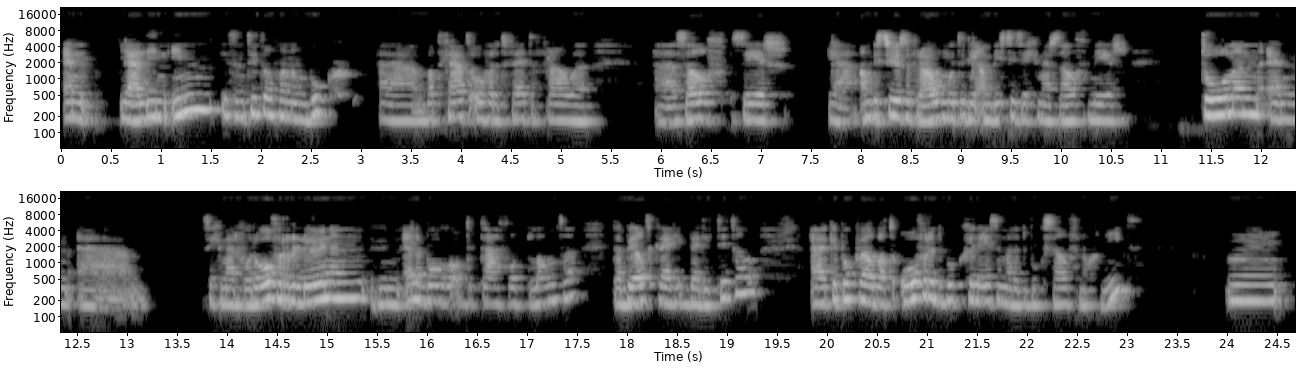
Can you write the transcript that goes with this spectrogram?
En ja, Lean In is een titel van een boek uh, wat gaat over het feit dat vrouwen uh, zelf zeer ja, ambitieuze vrouwen moeten die ambitie zeg maar zelf meer tonen en uh, zeg maar vooroverleunen, hun ellebogen op de tafel planten. Dat beeld krijg ik bij die titel. Uh, ik heb ook wel wat over het boek gelezen, maar het boek zelf nog niet. Mm.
